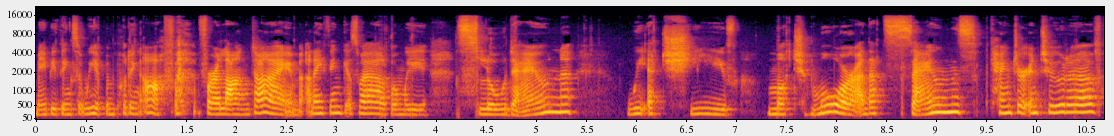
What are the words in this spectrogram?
maybe things that we have been putting off for a long time. And I think as well, when we slow down, we achieve much more. And that sounds counterintuitive.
